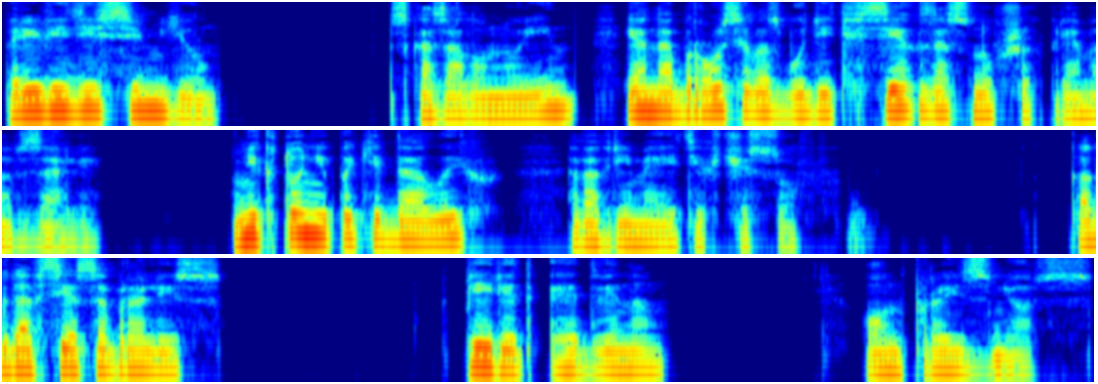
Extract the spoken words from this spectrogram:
«Приведи семью», — сказал он Уин, и она бросилась будить всех заснувших прямо в зале. Никто не покидал их во время этих часов. Когда все собрались перед Эдвином, он произнес.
